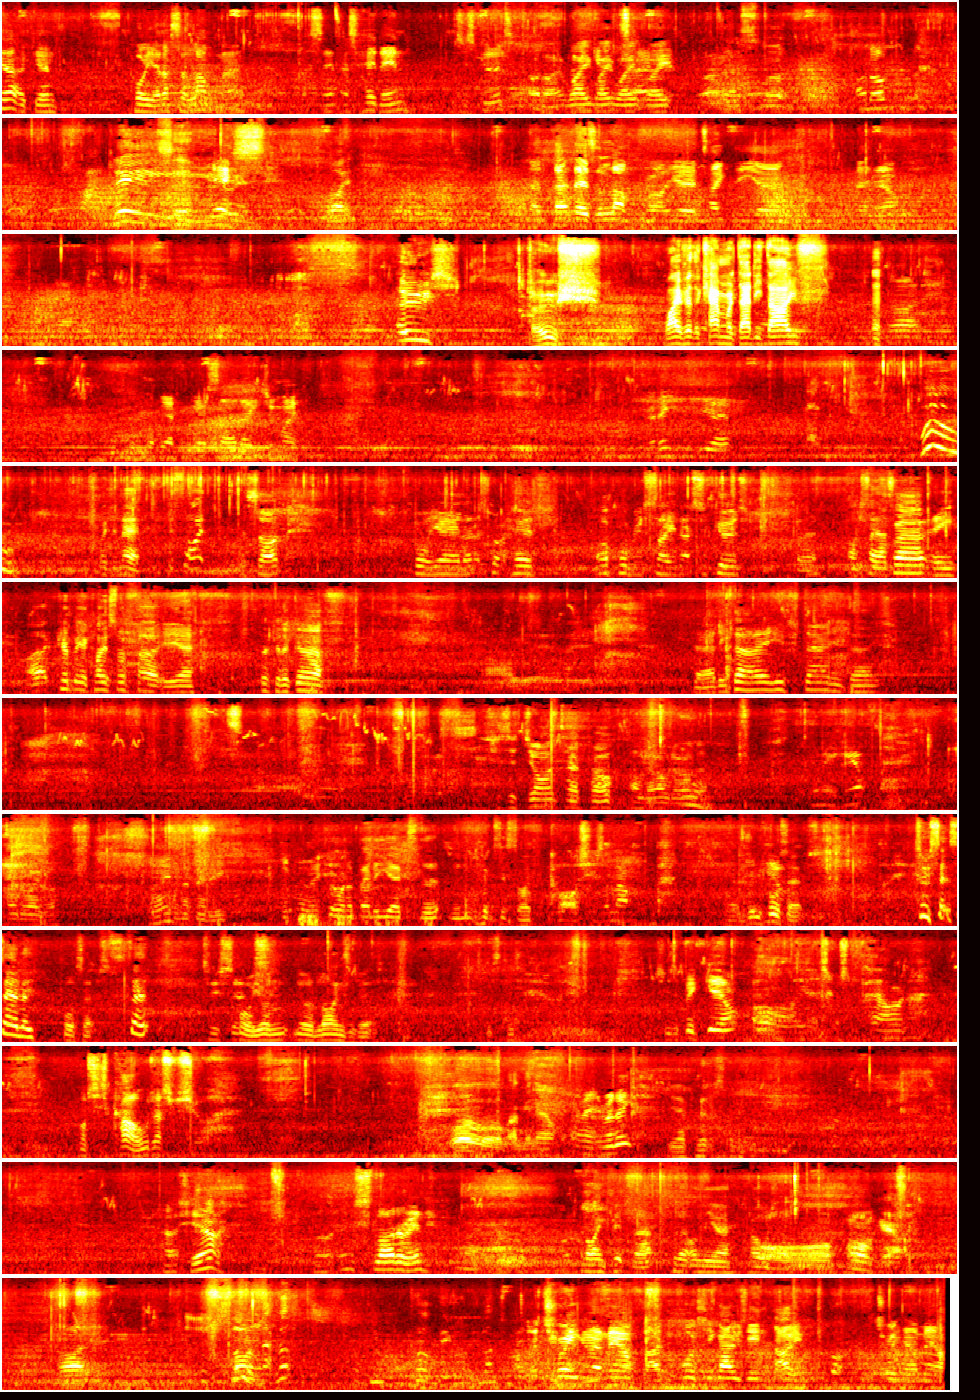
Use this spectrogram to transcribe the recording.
out again. Oh yeah, that's a lump, man. That's it. let's head in, which is good. Hold on. Right, wait, wait, wait, Get wait. That's what. Hold on. Hey! Yes. Right. That, that there's a lump, right? Yeah. Take the uh, net out. Oosh. Oosh. Wave at the camera, Daddy Dave. Right. Probably have to get a side each, shouldn't we? Ready? Yeah. Woo! Where's your net? This side. This side. Oh yeah, that's got head. I'll probably say that's a good I'll say that's. 30. Uh, that could be a close to a 30, yeah. Look at the girth. Oh, yeah. Daddy Dave, Daddy Dave. She's a giant tadpole. Hold on, hold on, hold on. Hold on over. Right? On a belly. Put on a belly, yeah, because the, the hook's this side. Oh, she's a lump. Right, got your forceps? Two sets early. Forceps. Set. Two sets. Oh, your, your line's a bit. She's a big girl. Oh, yeah, she's got some power in her. Well, she's cold, that's for sure. Whoa, fucking hell. Alright, ready? Yeah, put. That's yeah. Right, then slide her in. Line clip that. Put that on the uh, Oh, oh, yeah. Right. Slide Look. You can't be. Lunch Put a treat in her mouth though before she goes in, Dave. Treat in her mouth.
